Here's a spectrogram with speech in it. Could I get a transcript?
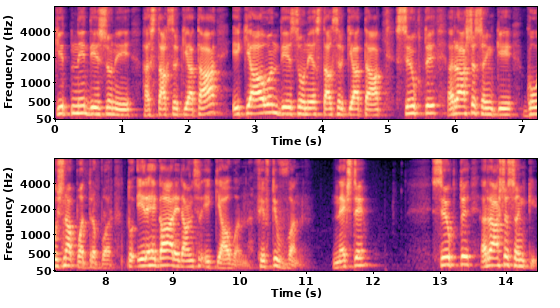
कितने देशों ने हस्ताक्षर किया था? इक्यावन देशों ने हस्ताक्षर किया था संयुक्त राष्ट्र संघ के घोषणा पत्र पर। तो ये रहेगा रेड आंसर इक्यावन फिफ्टी वन नेक्स्ट संयुक्त राष्ट्र संघ की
